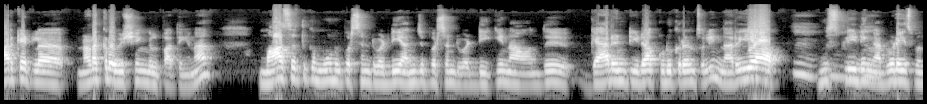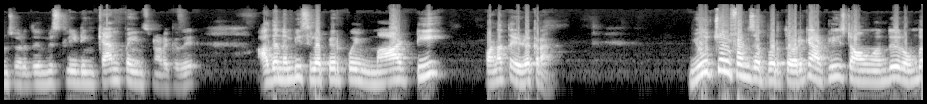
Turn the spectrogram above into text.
மார்க்கெட்டில் நடக்கிற விஷயங்கள் பார்த்தீங்கன்னா மாசத்துக்கு மூணு பர்சன்ட் வட்டி அஞ்சு பர்சன்ட் வட்டிக்கு நான் வந்து கேரண்டீடா கொடுக்குறேன்னு சொல்லி நிறைய மிஸ்லீடிங் அட்வர்டைஸ்மெண்ட்ஸ் வருது மிஸ்லீடிங் கேம்பெயின்ஸ் நடக்குது. அதை நம்பி சில பேர் போய் மாட்டி பணத்தை இழக்கிறாங்க. மியூச்சுவல் ஃபண்ட்ஸை பொறுத்த வரைக்கும் அட்லீஸ்ட் அவங்க வந்து ரொம்ப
